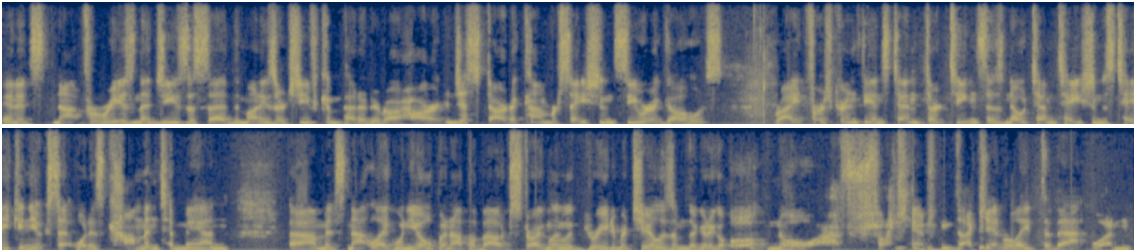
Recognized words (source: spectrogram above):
And it's not for reason that Jesus said the money's our chief competitor of our heart. And just start a conversation and see where it goes. Right? First Corinthians ten thirteen says, "No temptation is taken you except what is common to man." Um, it's not like when you open up about struggling with greed or materialism, they're going to go, "Oh no, I can't." I can't relate to that one,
